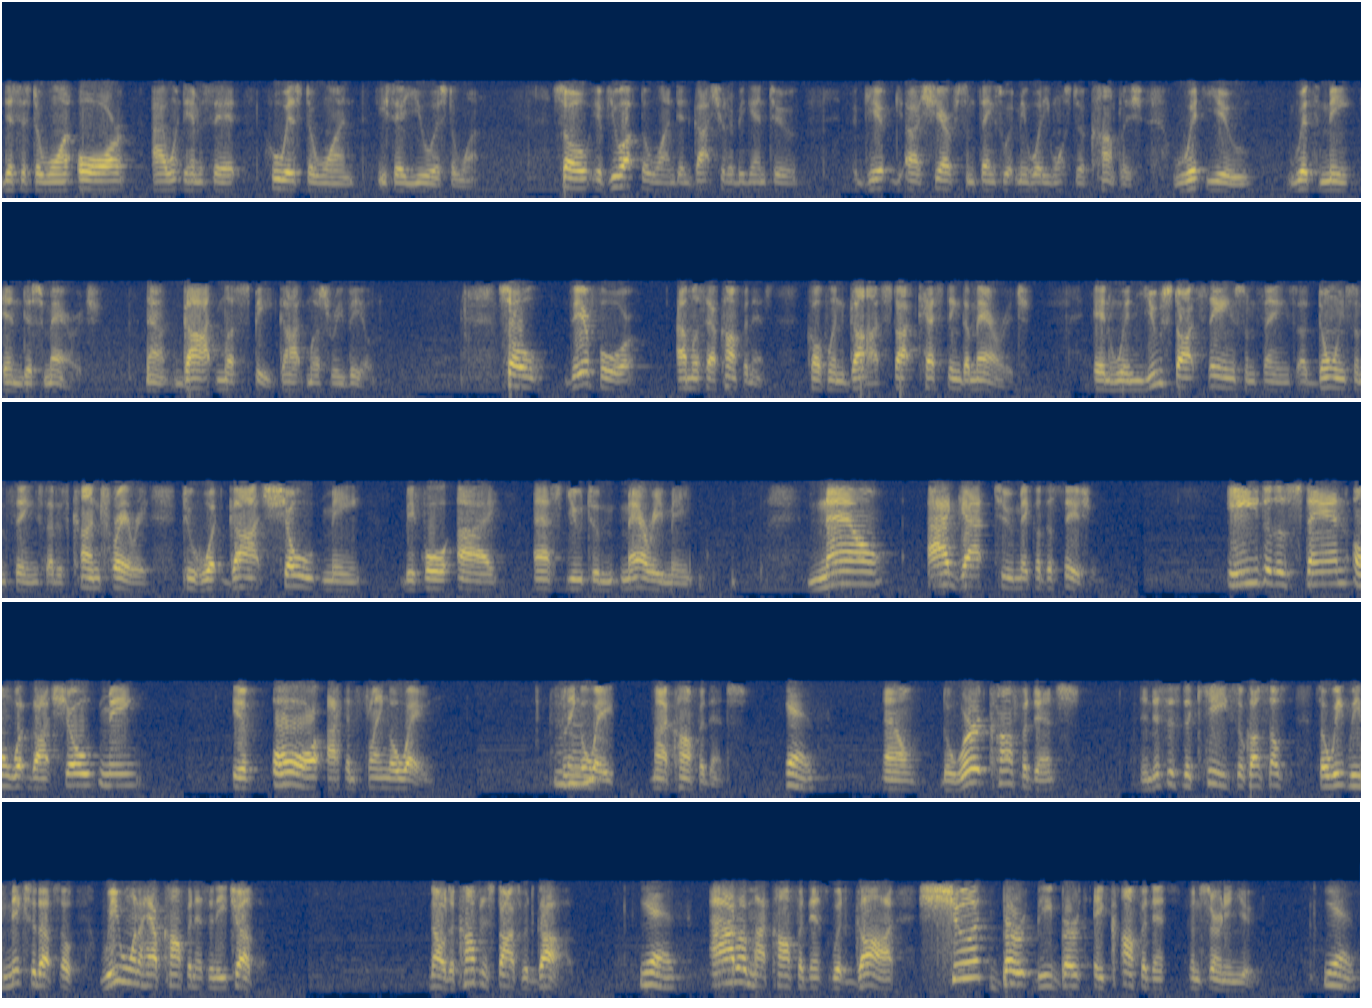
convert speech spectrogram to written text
This is the one, or I went to him and said, Who is the one? He said, You is the one. So if you are the one, then God should have begun to give, uh, share some things with me, what He wants to accomplish with you, with me in this marriage. Now, God must speak. God must reveal. So, therefore, I must have confidence. Because when God start testing the marriage, and when you start saying some things or doing some things that is contrary to what God showed me before I asked you to marry me, now I got to make a decision. Either to stand on what God showed me, if or I can fling away. Mm-hmm. Fling away my confidence. Yes. Now, the word confidence, and this is the key, so so, so we, we mix it up. So we want to have confidence in each other. No, the confidence starts with God. Yes out of my confidence with God should birth, be birthed a confidence concerning you. Yes.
